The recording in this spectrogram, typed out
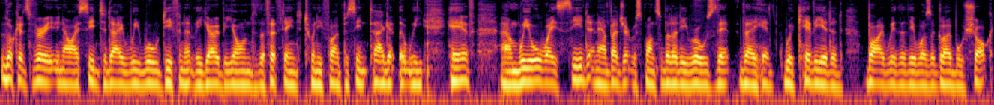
look, it's very, you know, I said today we will definitely go beyond the 15 to 25% target that we have. Um, we always said in our budget responsibility rules that they had were caveated by whether there was a global shock,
